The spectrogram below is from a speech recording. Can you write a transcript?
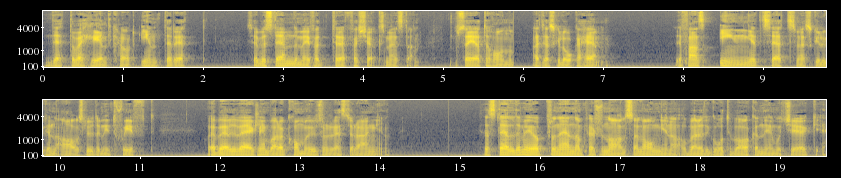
Detta var helt klart inte rätt. Så jag bestämde mig för att träffa köksmästaren och säga till honom att jag skulle åka hem. Det fanns inget sätt som jag skulle kunna avsluta mitt skift och jag behövde verkligen bara komma ut från restaurangen. Jag ställde mig upp från en av personalsalongerna och började gå tillbaka ner mot köket.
